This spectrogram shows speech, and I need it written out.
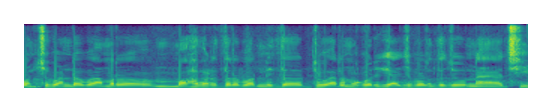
ପଞ୍ଚୁପାଣ୍ଡବ ଆମର ମହାଭାରତର ବର୍ଣ୍ଣିତଠୁ ଆରମ୍ଭ କରିକି ଆଜି ପର୍ଯ୍ୟନ୍ତ ଯେଉଁ ନାଁ ଅଛି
